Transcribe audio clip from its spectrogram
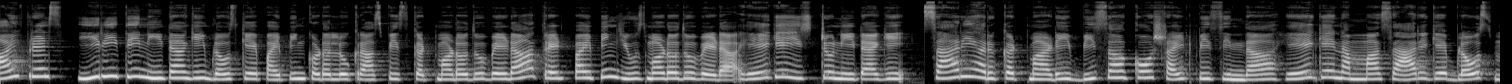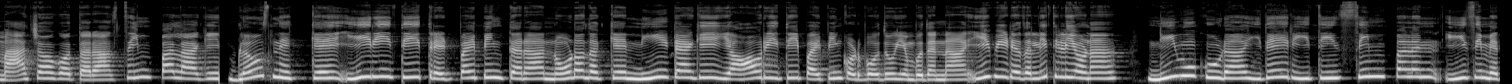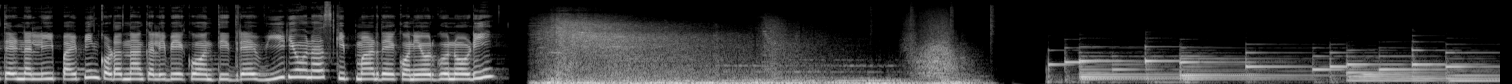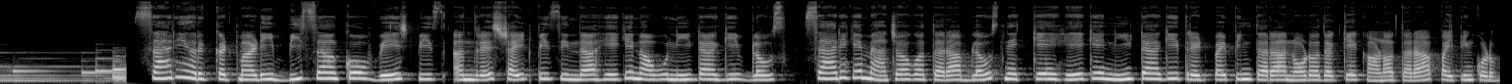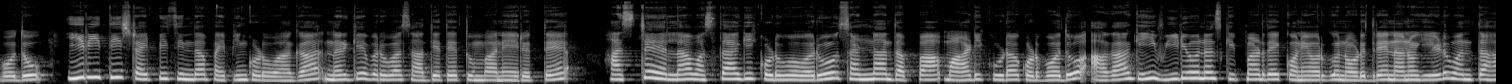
Hi friends ಈ ರೀತಿ ನೀಟಾಗಿ ಬ್ಲೌಸ್ಗೆ ಪೈಪಿಂಗ್ ಕೊಡಲು ಕ್ರಾಸ್ ಪೀಸ್ ಕಟ್ ಮಾಡೋದು ಬೇಡ ಥ್ರೆಡ್ ಪೈಪಿಂಗ್ ಯೂಸ್ ಮಾಡೋದು ಬೇಡ. ಹೇಗೆ ಇಷ್ಟು ನೀಟಾಗಿ ಸ್ಯಾರಿ ಕಟ್ ಮಾಡಿ ಬಿಸಾಕೋ ಸ್ಟ್ರೈಟ್ ಪೀಸಿಂದ ಹೇಗೆ ನಮ್ಮ ಸ್ಯಾರಿಗೆ ಬ್ಲೌಸ್ ಮ್ಯಾಚ್ ಆಗೋ ಥರ ಸಿಂಪಲ್ ಆಗಿ ಬ್ಲೌಸ್ ನೆಕ್ಗೆ ಈ ರೀತಿ ಥ್ರೆಡ್ ಪೈಪಿಂಗ್ ಥರ ನೋಡೋದಕ್ಕೆ ನೀಟಾಗಿ ಯಾವ ರೀತಿ ಪೈಪಿಂಗ್ ಕೊಡ್ಬೋದು ಎಂಬುದನ್ನು ಈ ವಿಡಿಯೋದಲ್ಲಿ ತಿಳಿಯೋಣ. ನೀವು ಕೂಡ ಇದೇ ರೀತಿ ಸಿಂಪಲ್ ಆ್ಯಂಡ್ ಈಸಿ ಮೆಥಡ್ನಲ್ಲಿ ಪೈಪಿಂಗ್ ಕೊಡೋದನ್ನ ಕಲಿಬೇಕು ಅಂತಿದ್ರೆ ವಿಡಿಯೋನ ಸ್ಕಿಪ್ ಮಾಡದೆ ಕೊನೆಯವರೆಗೂ ನೋಡಿ. ಸ್ಯಾರಿ ಹರಕ್ ಕಟ್ ಮಾಡಿ ಬೀಸಾಕೋ ವೇಸ್ಟ್ ಪೀಸ್ ಅಂದರೆ ಸ್ಟ್ರೈಟ್ ಪೀಸಿಂದ ಹೇಗೆ ನಾವು ನೀಟಾಗಿ ಬ್ಲೌಸ್ ಸ್ಯಾರಿಗೆ ಮ್ಯಾಚ್ ಆಗೋ ಥರ ಬ್ಲೌಸ್ ನೆಕ್ಕೆ ಹೇಗೆ ನೀಟಾಗಿ ಥ್ರೆಡ್ ಪೈಪಿಂಗ್ ಥರ ನೋಡೋದಕ್ಕೆ ಕಾಣೋ ಥರ ಪೈಪಿಂಗ್ ಕೊಡ್ಬೋದು. ಈ ರೀತಿ ಸ್ಟ್ರೈಟ್ ಪೀಸಿಂದ ಪೈಪಿಂಗ್ ಕೊಡುವಾಗ ನರ್ಗೆ ಬರುವ ಸಾಧ್ಯತೆ ತುಂಬಾ ಇರುತ್ತೆ. ಅಷ್ಟೇ ಅಲ್ಲ, ಹೊಸದಾಗಿ ಕೊಡುವವರು ಸಣ್ಣ ದಪ್ಪ ಮಾಡಿ ಕೂಡ ಕೊಡ್ಬೋದು. ಹಾಗಾಗಿ ವಿಡಿಯೋನ ಸ್ಕಿಪ್ ಮಾಡದೆ ಕೊನೆಯವರೆಗೂ ನೋಡಿದ್ರೆ ನಾನು ಹೇಳುವಂತಹ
